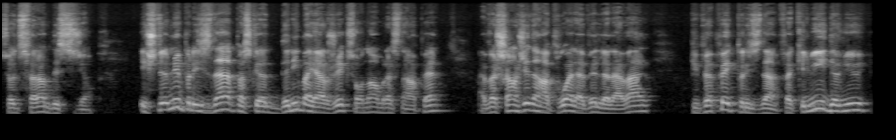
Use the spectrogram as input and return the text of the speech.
sur différentes décisions. Et je suis devenu président parce que Denis Baillarger, que son nom reste en paix, avait changé d'emploi à la ville de Laval, puis il ne peut pas être président. Fait que lui est devenu,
